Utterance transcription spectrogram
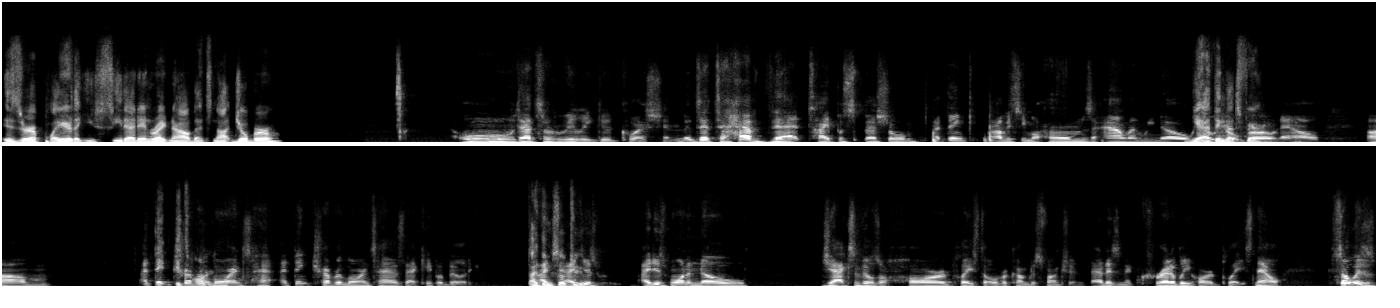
Is there a player that you see that in right now that's not Joe Burrow? Oh, that's a really good question. To, to have that type of special, I think obviously Mahomes, Allen, we know. We yeah, know I think Joe that's Burrow fair. Now, um, I think Trevor hard. Lawrence. Ha- I think Trevor Lawrence has that capability. I think I, so too. I just, I just want to know. Jacksonville's a hard place to overcome dysfunction. That is an incredibly hard place. Now, so is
